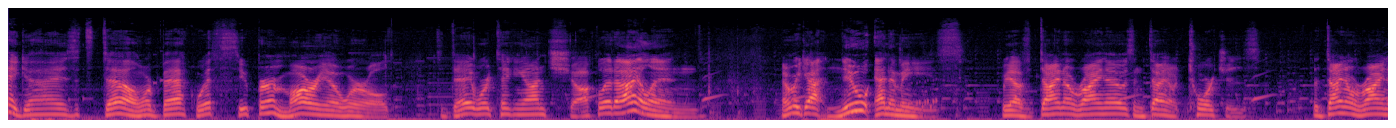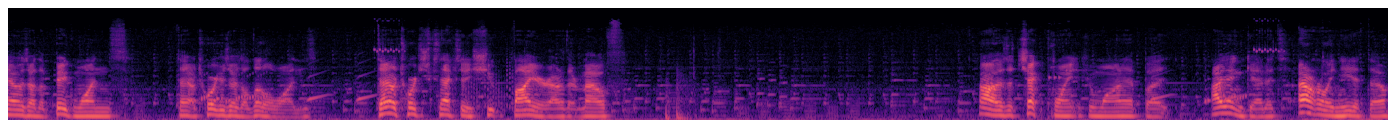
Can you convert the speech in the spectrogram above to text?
Hey guys, it's Dell, and we're back with Super Mario World. Today we're taking on Chocolate Island. And we got new enemies. We have Dino Rhinos and Dino Torches. The Dino Rhinos are the big ones. Dino Torches are the little ones. Dino Torches can actually shoot fire out of their mouth. Oh, there's a checkpoint if you want it, but I didn't get it. I don't really need it though.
